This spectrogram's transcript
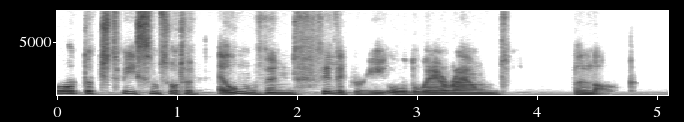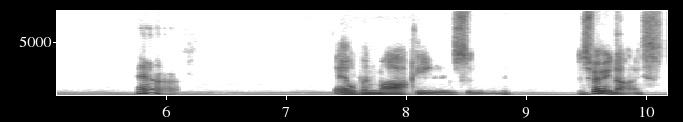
what looks to be some sort of elven filigree all the way around the lock. Yeah. elven markings and it's very nice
